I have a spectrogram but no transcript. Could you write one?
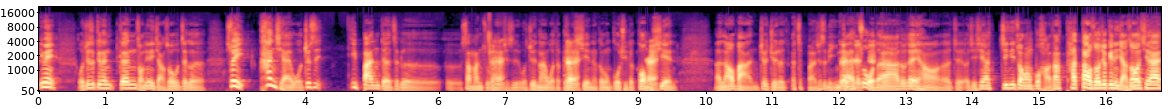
因为我就是跟跟总经理讲说这个，所以看起来我就是一般的这个呃上班族，就是我就拿我的表现呢，跟我过去的贡献。啊，老板就觉得，啊，这本来就是你应该做的啊，对，对，对，对，对不对哈？而且而且现在经济状况不好，他他到时候就跟你讲说，现在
